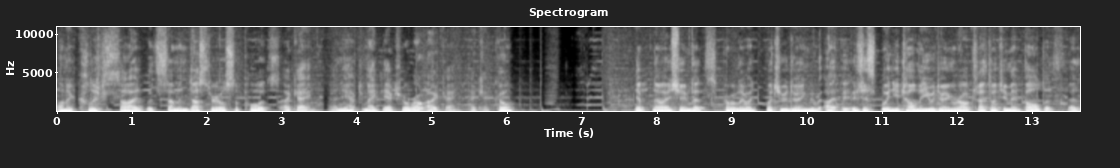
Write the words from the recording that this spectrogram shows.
on a cliff side with some industrial supports. Okay, and you have to make the actual rock. Okay, okay, cool. Yep, no, I assume that's probably what, what you were doing. I, it's just when you told me you were doing rocks, I thought you meant boulders. And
